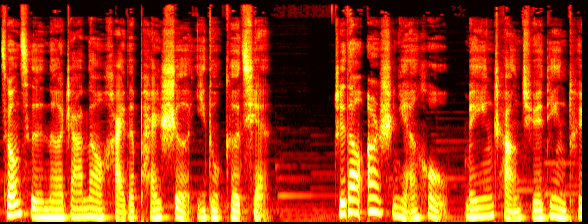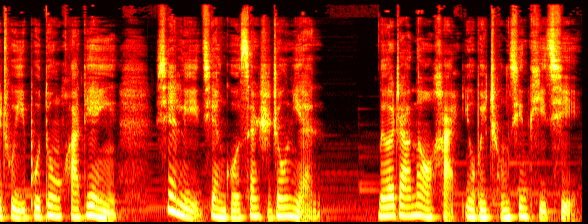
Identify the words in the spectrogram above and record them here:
从此，《哪吒闹海》的拍摄一度搁浅，直到二十年后，美影厂决定推出一部动画电影，献礼建国三十周年，《哪吒闹海》又被重新提起。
